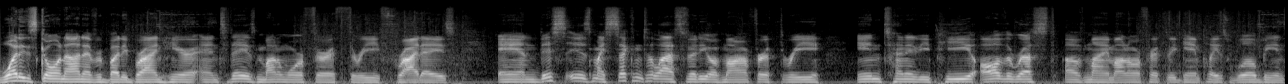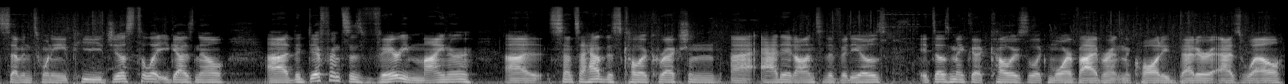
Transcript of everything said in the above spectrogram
What is going on everybody, Brian here, and today is Modern Warfare 3 Fridays, and this is my second to last video of Modern Warfare 3 in 1080p. All the rest of my Modern Warfare 3 gameplays will be in 720p, just to let you guys know. Uh, the difference is very minor, uh, since I have this color correction uh, added onto the videos, it does make the colors look more vibrant and the quality better as well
